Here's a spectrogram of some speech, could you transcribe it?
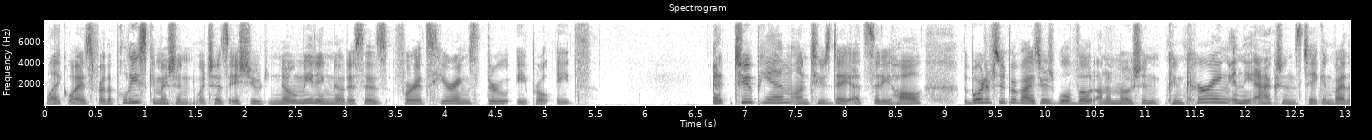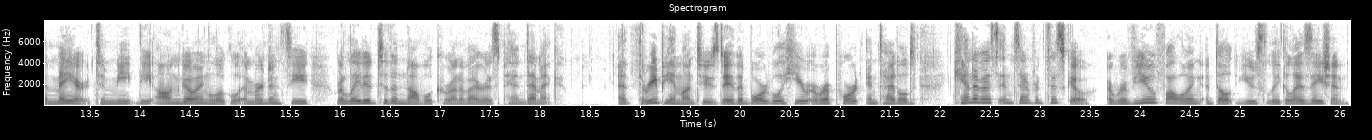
Likewise for the Police Commission, which has issued no meeting notices for its hearings through April 8th. At 2 p.m. on Tuesday at City Hall, the Board of Supervisors will vote on a motion concurring in the actions taken by the mayor to meet the ongoing local emergency related to the novel coronavirus pandemic. At 3 p.m. on Tuesday, the board will hear a report entitled Cannabis in San Francisco A Review Following Adult Use Legalization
